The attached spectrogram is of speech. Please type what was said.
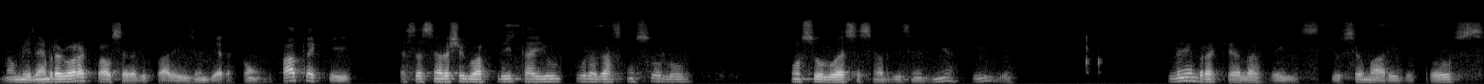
Não me lembro agora qual, se era de Paris, onde era. Bom, o fato é que essa senhora chegou aflita, aí o cura d'Ars consolou. Consolou essa senhora dizendo, minha filha, Lembra aquela vez que o seu marido trouxe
